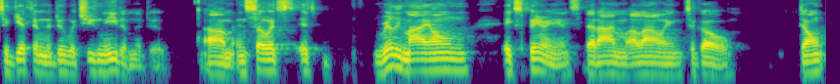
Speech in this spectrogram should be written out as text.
to get them to do what you need them to do. Um, and so it's it's really my own experience that I'm allowing to go. Don't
